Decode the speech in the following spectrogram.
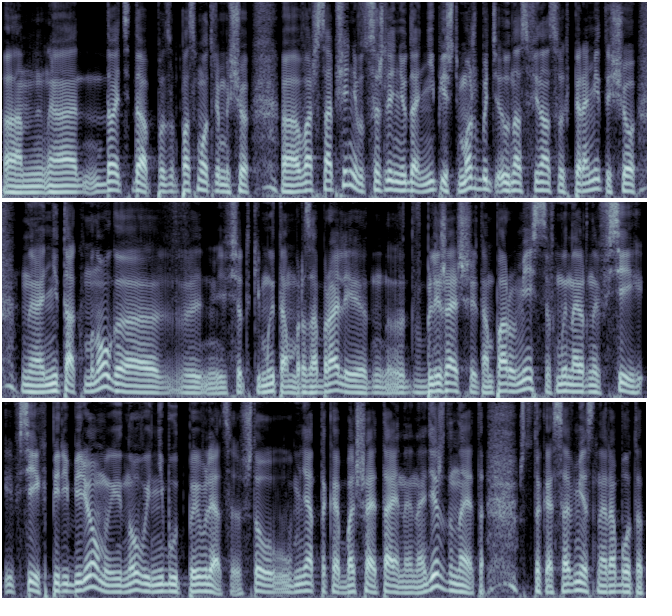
Э, давайте, да, посмотрим еще ваше сообщение. Вот, к сожалению, да, не пишите. Может быть, у нас финансовых пирамид еще не так много, и все-таки мы там разобрали в ближайшие там пару месяцев, мы, наверное, все, все их переберем уберем, и новые не будут появляться. Что у меня такая большая тайная надежда на это, что такая совместная работа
